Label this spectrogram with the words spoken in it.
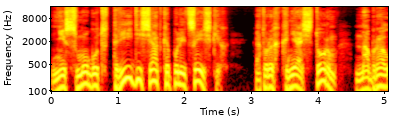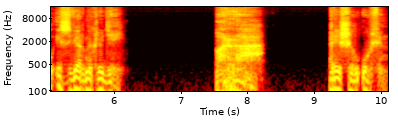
не смогут три десятка полицейских, которых князь Торм набрал из верных людей. «Пора!» — решил Урфин.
